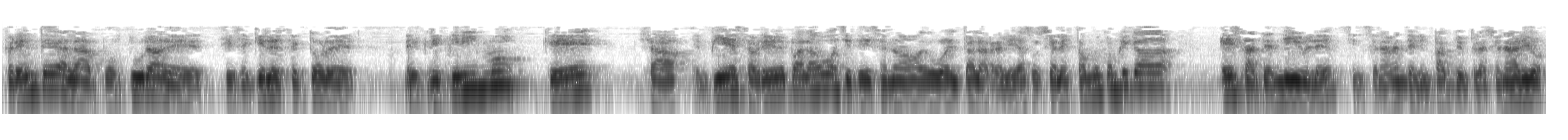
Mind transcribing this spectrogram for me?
frente a la postura de, si se quiere, el sector del cristianismo que ya empieza a abrir el paraguas y te dice, no, de vuelta, la realidad social está muy complicada, es atendible, sinceramente el impacto inflacionario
